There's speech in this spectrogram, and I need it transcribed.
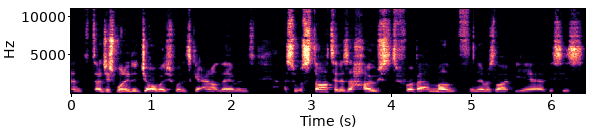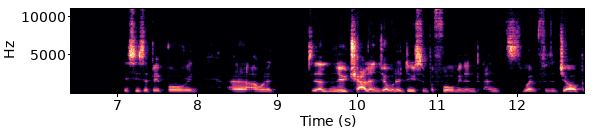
and I just wanted a job. I just wanted to get out there. And I sort of started as a host for about a month, and then was like, "Yeah, this is this is a bit boring. Uh, I want to a new challenge. I want to do some performing and, and went for the job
